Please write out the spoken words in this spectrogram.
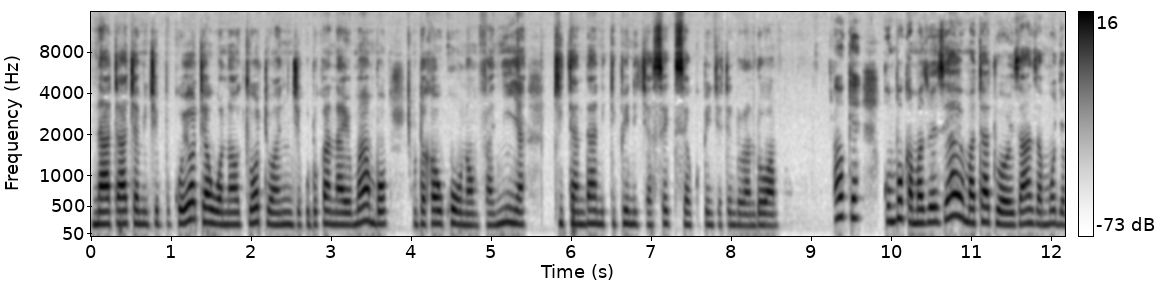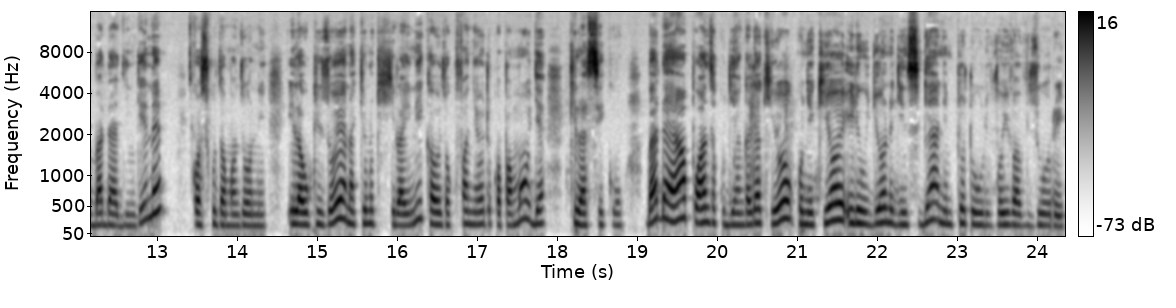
na ataacha michepuko yote au wanawake wote wa nje kutokana na hayo mambo utakaokuwa unamfanyia kitandani kipindi cha sex au kipindi cha tendo la ndoa. Okay, kumbuka mazoezi hayo matatu waweza anza moja baada ya jingine kwa siku za mwanzoni, ila ukizoea na kiuno kikilainika waweza kufanya yote kwa pamoja kila siku. Baada ya hapo, anza kujiangalia kioo kwenye kioo ili ujione jinsi gani mtoto ulivyoiva vizuri.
